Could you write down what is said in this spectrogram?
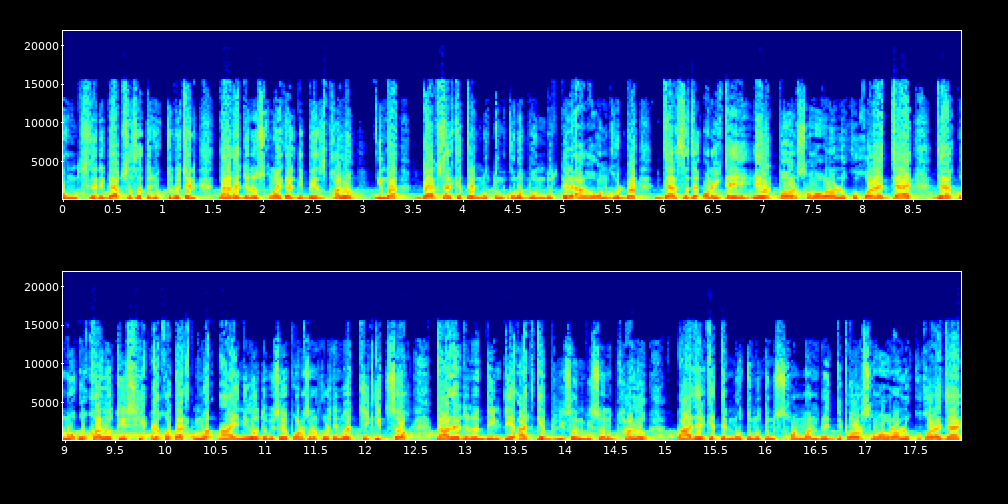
অংশীদারি ব্যবসার সাথে যুক্ত রয়েছেন, তাদের জন্য সময়কালটি বেশ ভালো। কিংবা ব্যবসার ক্ষেত্রে নতুন কোনো বন্ধুত্বের আগমন ঘটবে। যার সাথে অনেকটাই হেল্প পাওয়ার সম্ভাবনা লক্ষ্য করা যায়। যারা কোনো ওকালতি শিক্ষকতা কিংবা আইনিগত বিষয়ে পড়াশোনা করছেন বা চিকিৎসক, তাদের জন্য দিনটি আজকে ভীষণ ভীষণ ভালো। কাজের ক্ষেত্রে নতুন নতুন সম্মান বৃদ্ধি পাওয়ার সম্ভাবনা লক্ষ্য করা যায়।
